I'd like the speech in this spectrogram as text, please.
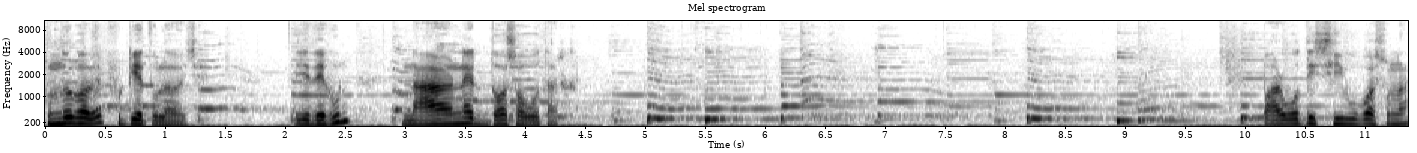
সুন্দরভাবে ফুটিয়ে তোলা হয়েছে। এই দেখুন নারায়ণের দশ অবতার। পার্বতী শিব উপাসনা।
